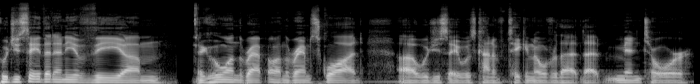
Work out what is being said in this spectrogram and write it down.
Would you say that any of the um, like who on the rap on the Ram squad uh, would you say was kind of taking over that that mentor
